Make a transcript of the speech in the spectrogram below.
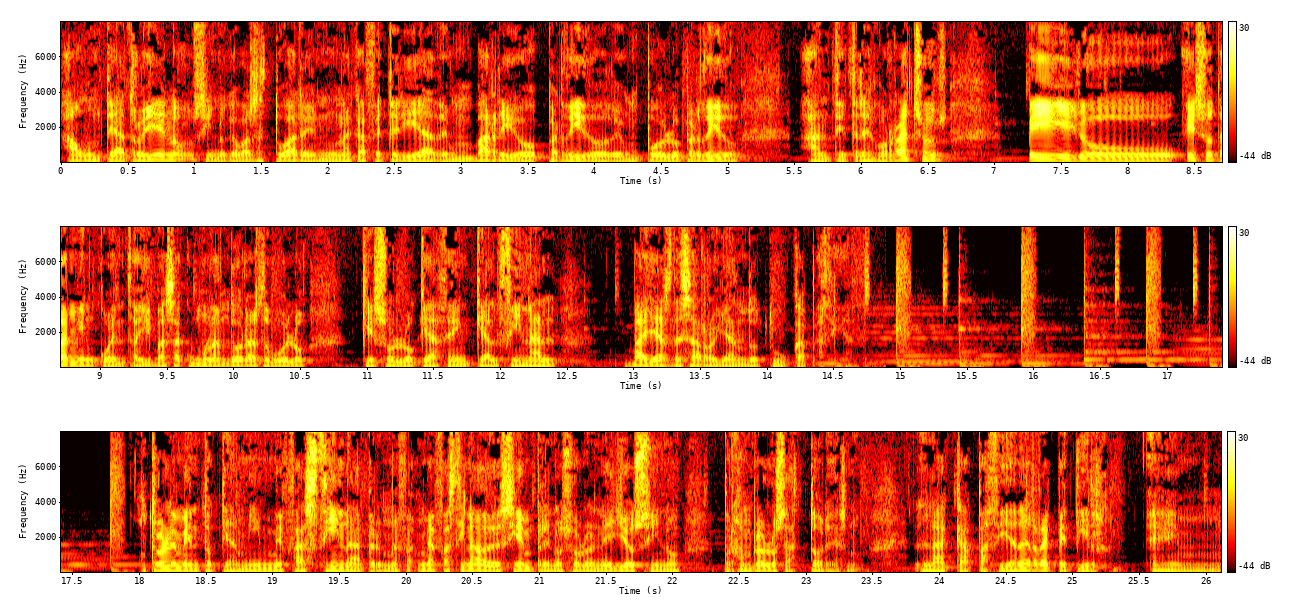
a un teatro lleno, sino que vas a actuar en una cafetería de un barrio perdido, de un pueblo perdido, ante tres borrachos, pero eso también cuenta y vas acumulando horas de vuelo que son lo que hacen que al final vayas desarrollando tu capacidad. otro elemento que a mí me fascina, pero me, ha fascinado de siempre, no solo en ellos, sino, por ejemplo, en los actores. La capacidad de repetir. Em,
